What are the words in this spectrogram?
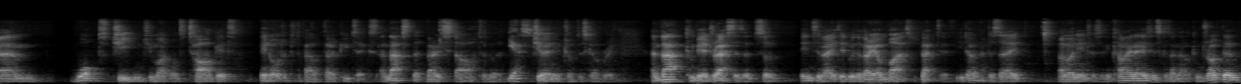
um, what genes you might want to target in order to develop therapeutics, and that's the very start of a Yes. journey of drug discovery. And that can be addressed as a sort of intimated with a very unbiased perspective. You don't have to say, I'm only interested in kinases because I know I can drug them.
